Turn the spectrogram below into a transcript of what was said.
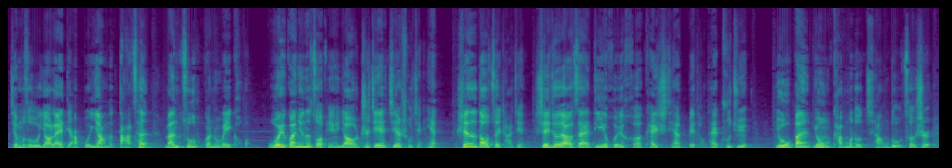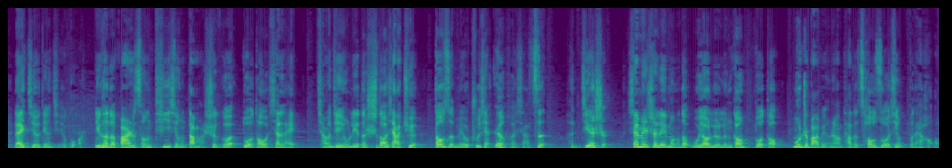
节目组要来点不一样的大餐，满足观众胃口。五位冠军的作品要直接接受检验，谁的刀最差劲，谁就要在第一回合开始前被淘汰出局。由班用砍木头的强度测试来决定结果。尼克的八十层梯形大马士革剁刀先来，强劲有力的十刀下去，刀子没有出现任何瑕疵，很结实。下面是雷蒙的五幺六零钢剁刀，木质把柄让它的操作性不太好，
